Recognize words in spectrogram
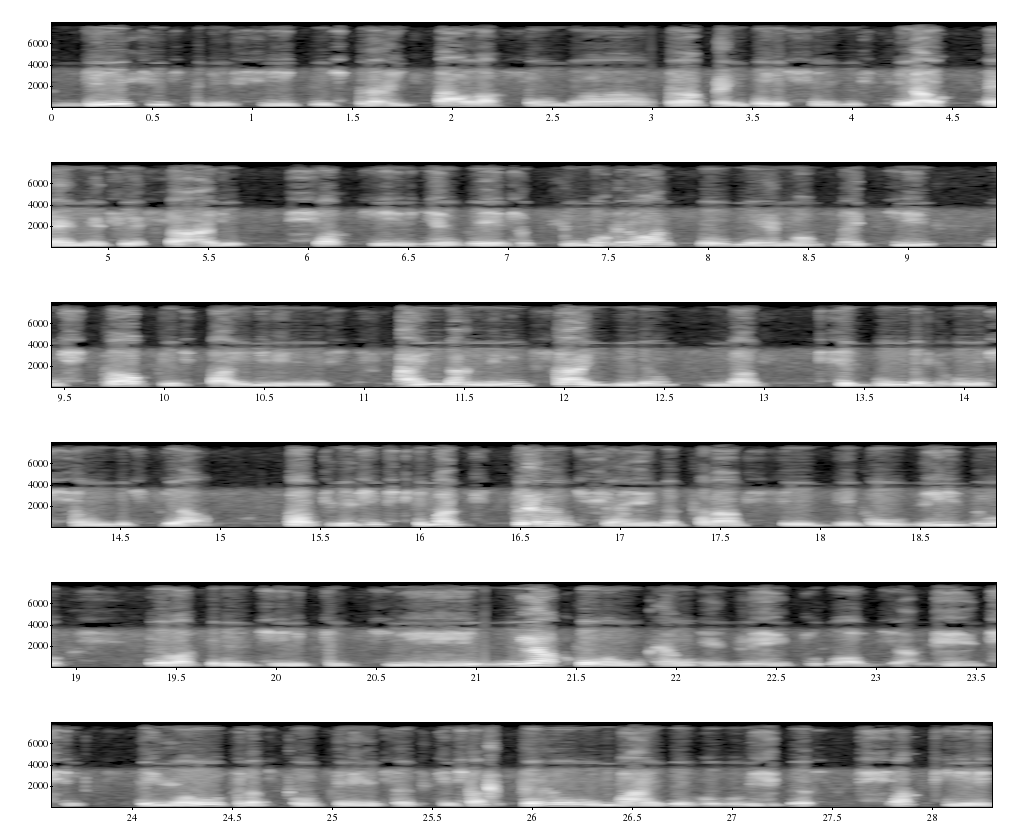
desses princípios para a instalação da própria revolução industrial é necessário, só que eu vejo que o maior problema é que os próprios países ainda nem saíram da segunda revolução industrial. Eu acredito que tem uma distância ainda para ser desenvolvido eu acredito que o Japão é um evento, obviamente, tem outras potências que já estão mais evoluídas, só que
